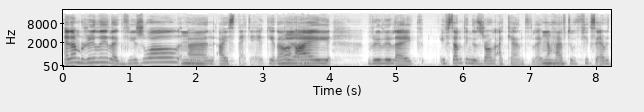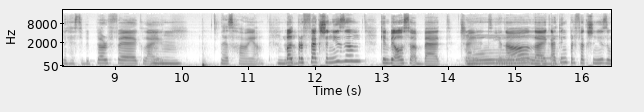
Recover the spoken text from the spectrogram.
And I'm really like visual Mhm. and aesthetic, you know. Yeah. I really like if something is wrong, I can't. Like I Mhm. have to fix it. Everything has to be perfect. Like Mhm. that's how I am. Yeah. But perfectionism can be also a bad trait, you know? Like I Oh. think perfectionism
